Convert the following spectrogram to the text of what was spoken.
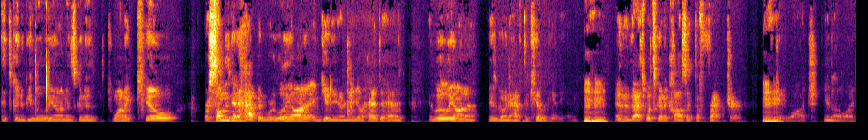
It's going to be Liliana's going to want to kill or something's going to happen where Liliana and Gideon are going to go head to head, and Liliana is going to have to kill Gideon, Mm-hmm. and then that's what's going to cause like the fracture hmm Gatewatch. You know, like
